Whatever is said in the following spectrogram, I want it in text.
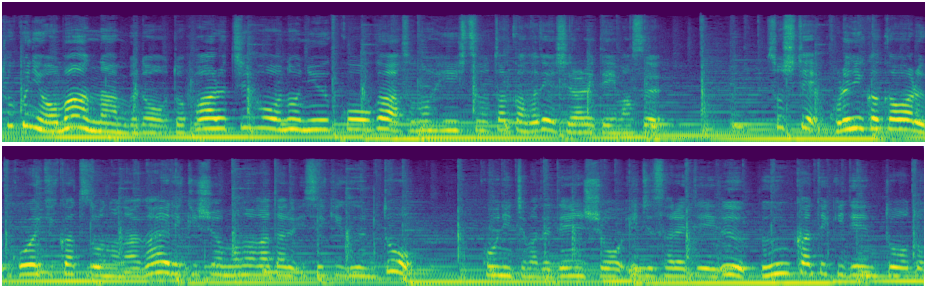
特にオマーン南部のドファール地方の入港がその品質の高さで知られています。そしてこれに関わる交易活動の長い歴史を物語る遺跡群と今日まで伝承維持されている文化的伝統と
